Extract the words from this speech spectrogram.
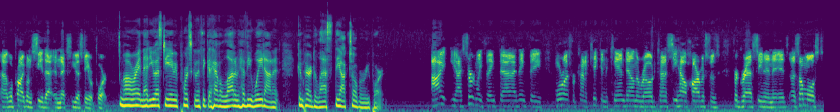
uh, we're probably going to see that in next USDA report. All right, and that USDA report's going to think have a lot of heavy weight on it compared to last the October report. I yeah, I certainly think that. I think they more or less were kind of kicking the can down the road, kind of see how harvest was progressing, and it's, it's almost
